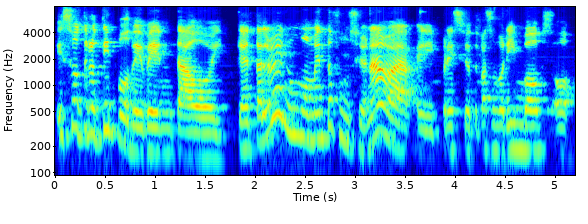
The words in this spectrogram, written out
es otro tipo de venta hoy, que tal vez en un momento funcionaba el precio, te paso por inbox o,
